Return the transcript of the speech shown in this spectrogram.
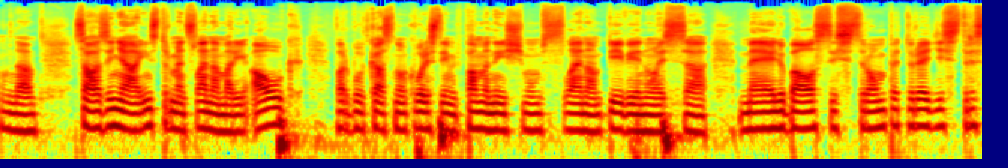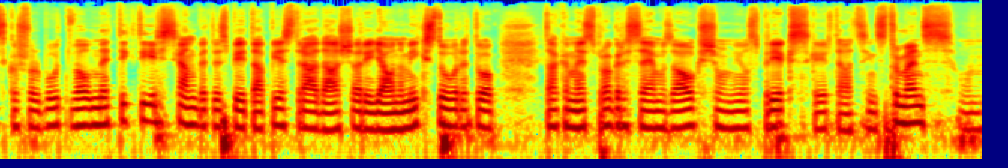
Un, uh, savā ziņā instruments lēnām arī aug. Varbūt kāds no koristiem ir pamanījis, mums lēnām pievienojas uh, mēļu balsis, trompetu reģistrs, kurš varbūt vēl netik tīri skan, bet es pie tā piestrādāšu. Arī jauna mikstūra top. Tā kā mēs progresējam uz augšu, un liels prieks, ka ir tāds instruments, un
